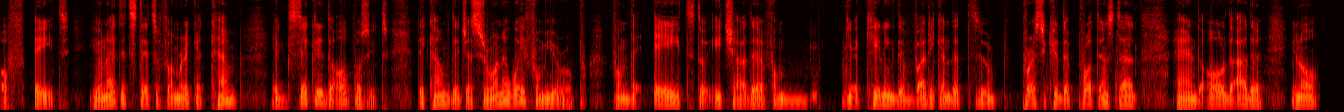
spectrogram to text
of hate, United States of America, come exactly the opposite. They come, they just run away from Europe, from the hate to each other, from killing the Vatican that persecute the Protestant and all the other, you know,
